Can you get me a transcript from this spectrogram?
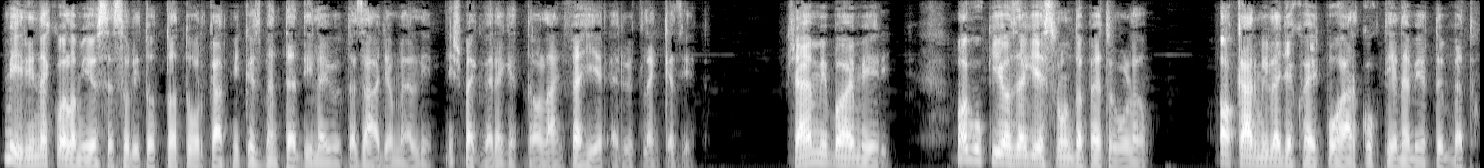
Mérinek valami összeszorította a torkát, miközben Teddy leült az ágya mellé, és megveregette a lány fehér, erőtlen kezét. Semmi baj, Méri. Maguki az egész ronda petróleum. Akármi legyek, ha egy pohár koktél nem ér többet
